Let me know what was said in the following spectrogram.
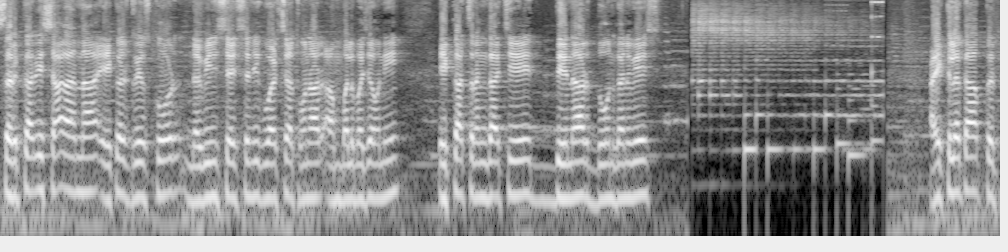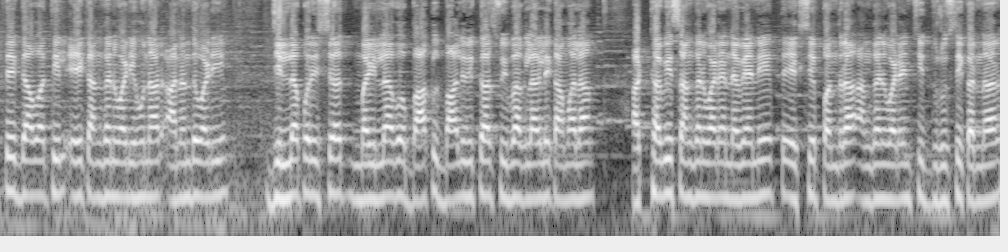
सरकारी शाळांना एकच ड्रेस कोड नवीन शैक्षणिक वर्षात होणार अंमलबजावणी एकाच रंगाचे देणार दोन गणवेश. ऐकलं का? प्रत्येक गावातील एक अंगणवाडी होणार आनंदवाडी. जिल्हा परिषद महिला व बाल बालविकास विभाग लागले कामाला. अठ्ठावीस अंगणवाड्या नव्याने ते एकशे पंधरा अंगणवाड्यांची दुरुस्ती करणार.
